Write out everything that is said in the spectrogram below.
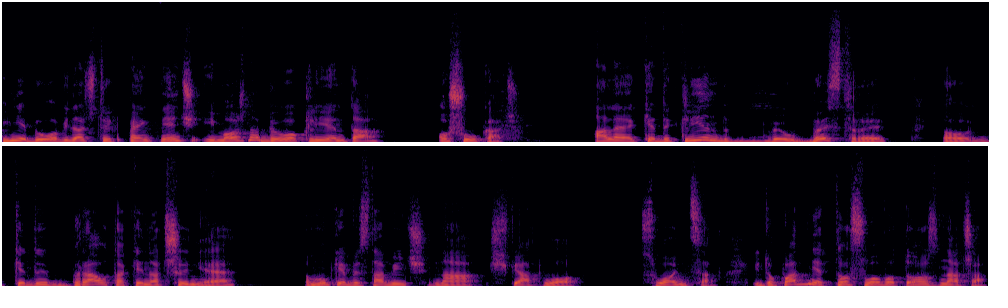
i nie było widać tych pęknięć i można było klienta oszukać. Ale kiedy klient był bystry, to kiedy brał takie naczynie, to mógł je wystawić na światło słońca. I dokładnie to słowo to oznacza.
